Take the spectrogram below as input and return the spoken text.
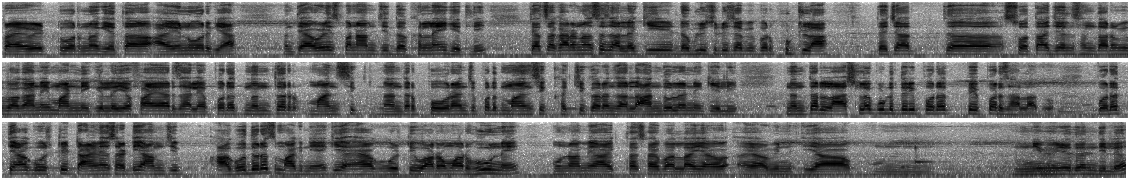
प्रायव्हेटवर न घेता आयनवर घ्या. पण त्यावेळेस पण आमची दखल नाही घेतली. त्याचं कारण असं झालं की डब्ल्यू सी डीचा पेपर फुटला. त्याच्यात स्वतः जलसंधारण विभागाने मान्य केलं एफ आय आर झाल्या. परत नंतर मानसिक नंतर पोरांचे परत मानसिक खच्चीकरण झालं आंदोलने केली. नंतर लास्टला कुठेतरी परत पेपर झाला तो. परत त्या गोष्टी टाळण्यासाठी आमची अगोदरच मागणी आहे की ह्या गोष्टी वारंवार होऊ नये. म्हणून आम्ही आयुक्त साहेबाला या या या निवेदन दिलं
